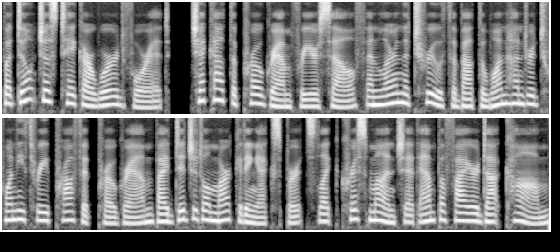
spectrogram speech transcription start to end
But don't just take our word for it. Check out the program for yourself and learn the truth about the 123 Profit Program by digital marketing experts like Chris Munch at Amplifier.com.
